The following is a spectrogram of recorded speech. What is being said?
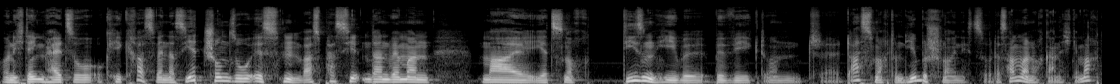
Und ich denke mir halt so, okay, krass, wenn das jetzt schon so ist, hm, was passiert denn dann, wenn man mal jetzt noch diesen Hebel bewegt und äh, das macht und hier beschleunigt so? Das haben wir noch gar nicht gemacht.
